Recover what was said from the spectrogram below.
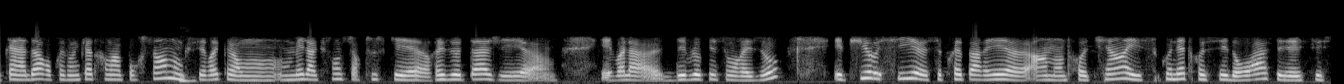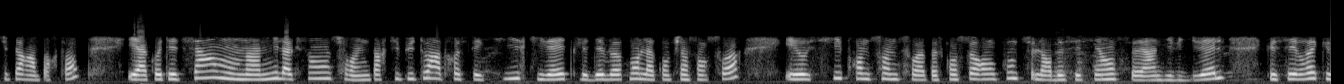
Canada représente 80%, donc mhm. c'est vrai qu'on on met l'accent sur tout ce qui est réseautage et, et voilà développer son réseau. Et puis aussi euh, se préparer euh, à un entretien et se connaître ses droits, c'est super important. Et à côté de ça, on a mis l'accent sur une partie plutôt introspective qui va être le développement de la confiance en soi et aussi prendre soin de soi parce qu'on se rend compte lors de ces séances individuelles que c'est vrai que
